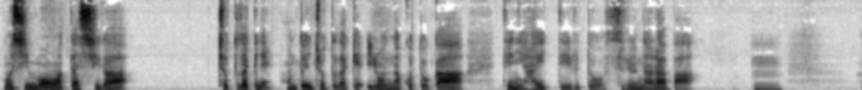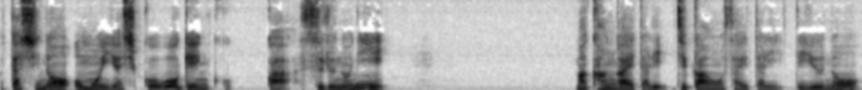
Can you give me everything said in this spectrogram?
もしも私がちょっとだけね本当にちょっとだけいろんなことが手に入っているとするならば、うん、私の思いや思考を言語化するのに、まあ、考えたり時間を割いたりっていうの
